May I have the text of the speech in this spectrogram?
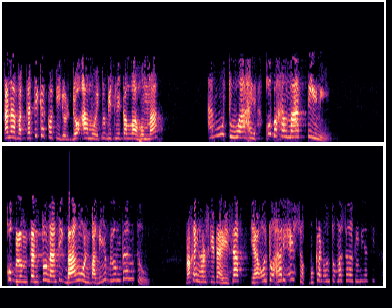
Kenapa? Ketika kau tidur, doamu itu bismillahumma. Kamu tua ya. Kau bakal mati nih. Kok belum tentu nanti bangun paginya belum tentu. Maka yang harus kita hisap ya untuk hari esok, bukan untuk masalah dunia kita.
